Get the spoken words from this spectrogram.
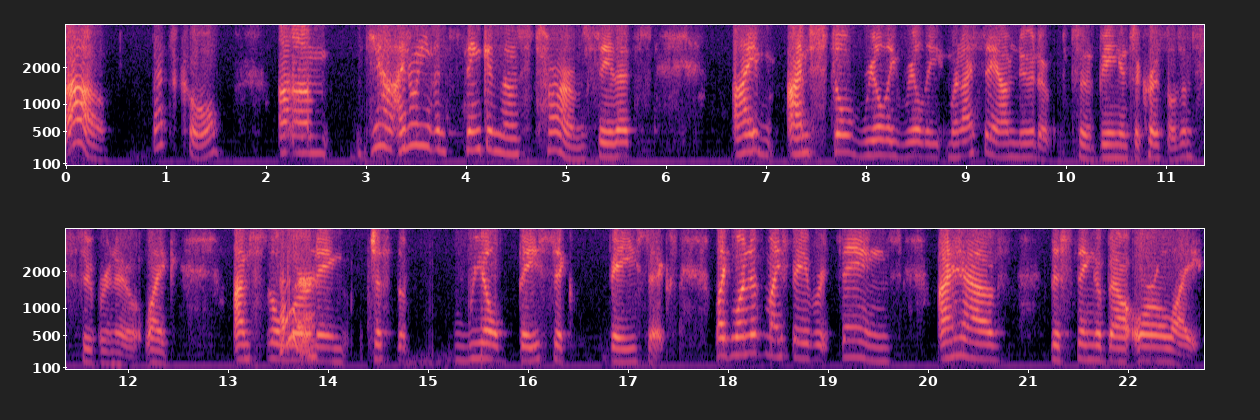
Oh, that's cool. Um, yeah, I don't even think in those terms. See, that's I'm I'm still really really when I say I'm new to to being into crystals, I'm super new. Like I'm still Sure. learning just the real basic basics. Like one of my favorite things I have this thing about auralite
